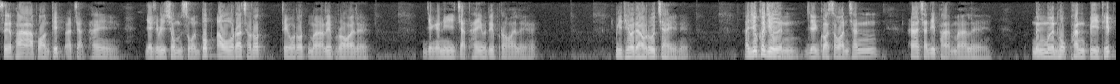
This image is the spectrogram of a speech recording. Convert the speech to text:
เสื้อผ้าอาภรณ์ทิพย์อาจัดให้ อยากจะไปชมสวนปุ๊บเอาราชรถเทวรถมาเรียบร้อยเลย อย่างนั้นอย่างนี้จัดให้เรียบร้อยเลยฮะมีเทวดารู้ใจเนี่ย อายุก็ยืนยืนกว่าสวรรค์ชั้นห้าชั้นที่ผ่านมาเลยหนึ่งหมื่นหกพันปีทิพย์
